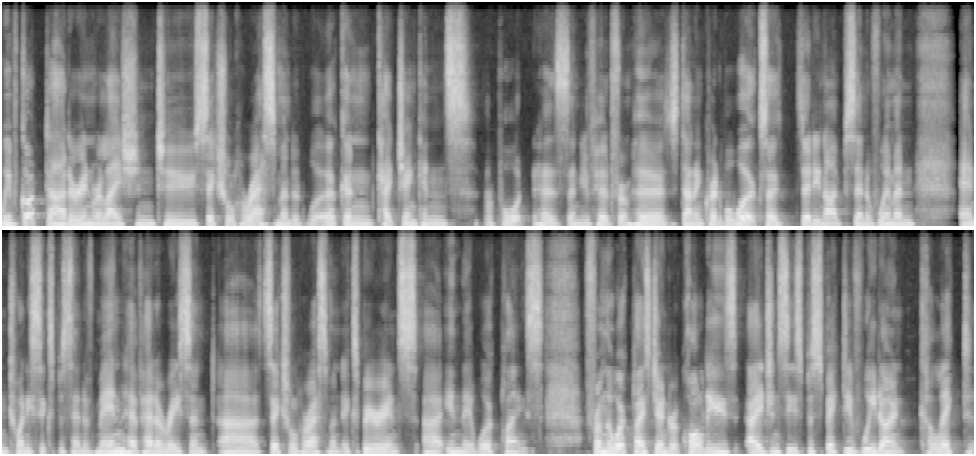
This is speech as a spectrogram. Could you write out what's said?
We've got data in relation to sexual harassment at work, and Kate Jenkins' report has, and you've heard from her, has done incredible work. So, 39% of women and 26% of men have had a recent uh, sexual harassment experience uh, in their workplace. From the Workplace Gender Equality Agency's perspective, we don't collect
